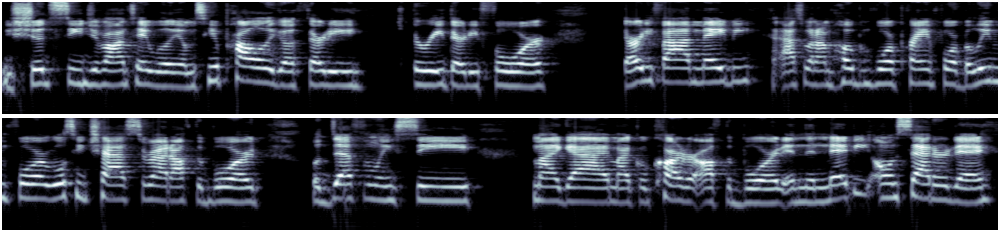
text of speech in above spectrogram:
We should see Javonte Williams. He'll probably go 33, 34, 35 maybe. That's what I'm hoping for, praying for, believing for. We'll see Chaz Surratt off the board. We'll definitely see my guy Michael Carter off the board. And then maybe on Saturday,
